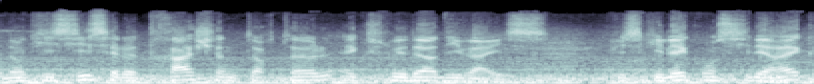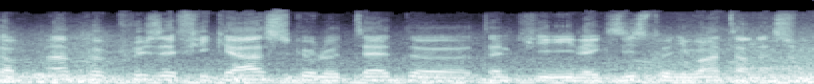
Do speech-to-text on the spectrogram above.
Et donc ici, c'est le Trash and Turtle Excluder Device, puisqu'il est considéré comme un peu plus efficace que le TED euh, tel qu'il existe au niveau international.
